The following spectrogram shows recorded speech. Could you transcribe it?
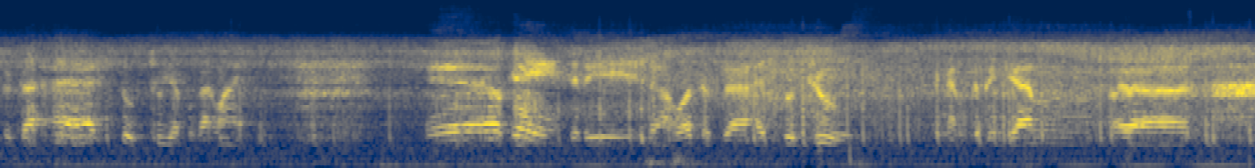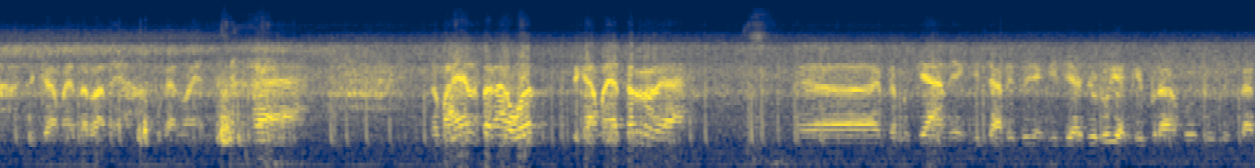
sudah S7 ya bukan main eh, oke jadi setengah watt sudah S7 dengan ketinggian eh, 3 meteran ya bukan main. Nah, lumayan setengah watt 3 meter ya. Eh, demikian yang kita itu yang kita dulu yang di Bravo itu besar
